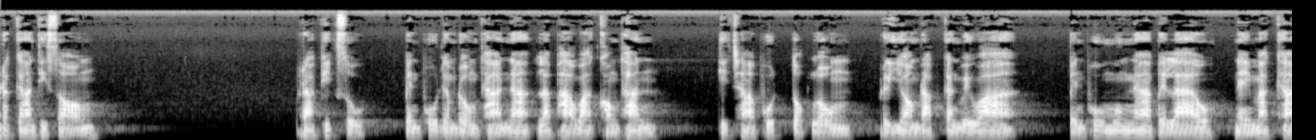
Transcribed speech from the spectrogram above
ประการที่สองพระภิกษุเป็นผู้ดำรงฐานะและภาวะของท่าน ที่ชาวพุทธตกลงหรือยอมรับกันไว้ว่า เป็นผู้มุ่งหน้าไปแล้วในมรรคา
